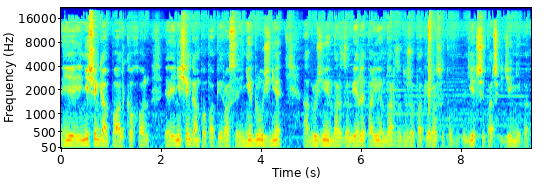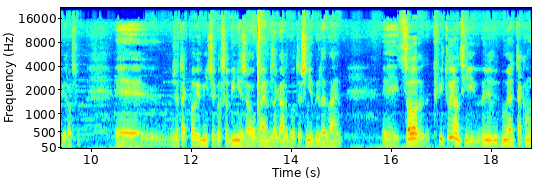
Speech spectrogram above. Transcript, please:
Yy, Nie sięgam po alkohol, yy, nie sięgam po papierosy, nie bluźnię, a bluźniłem bardzo wiele, paliłem bardzo dużo papierosów, po dwie, trzy paczki dziennie papierosów. Yy, Że tak powiem, niczego sobie nie żałowałem, za gardło też nie wylewałem. Yy, co kwitując i wyjmując taką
